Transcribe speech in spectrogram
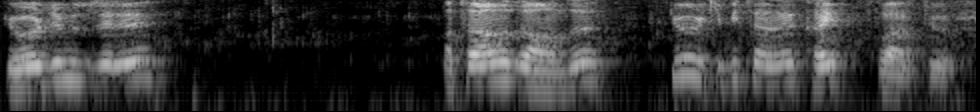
Gördüğümüz üzere hatamız aldı. Diyor ki bir tane kayıp var diyor.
